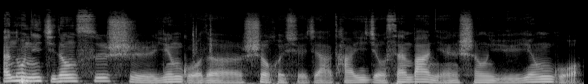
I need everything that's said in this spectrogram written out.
安东尼·吉登斯是英国的社会学家，他一九三八年生于英国，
